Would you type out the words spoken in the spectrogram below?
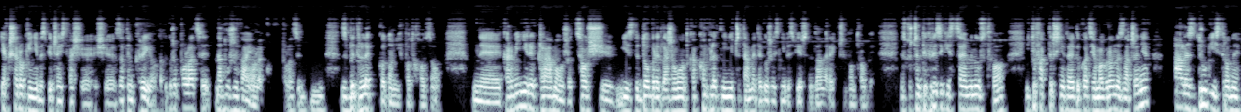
jak szerokie niebezpieczeństwa się, się za tym kryją, dlatego że Polacy nadużywają leków. Polacy zbyt lekko do nich podchodzą. Mm, karmieni reklamą, że coś jest dobre dla żołądka, kompletnie nie czytamy tego, że jest niebezpieczne dla nerek czy wątroby. W związku z czym tych ryzyk jest całe mnóstwo i tu faktycznie ta edukacja ma ogromne znaczenie, ale z drugiej strony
